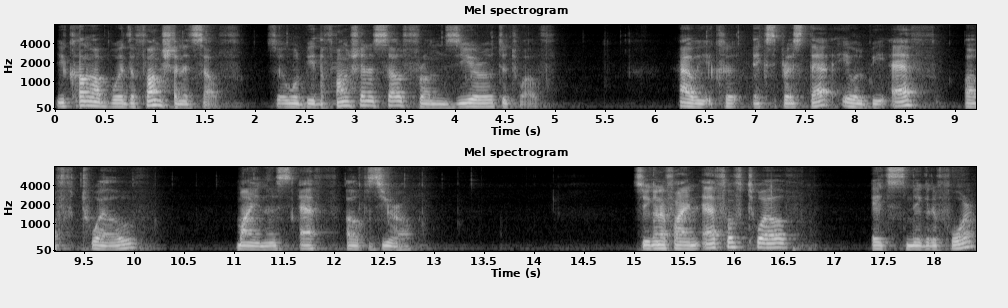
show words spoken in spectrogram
you come up with the function itself. So it will be the function itself from 0 to 12 how we express that? It will be f of 12 minus f of 0 so you're going to find f of 12 it's negative 4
